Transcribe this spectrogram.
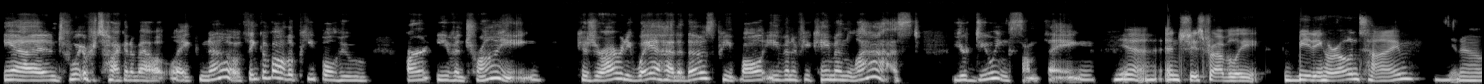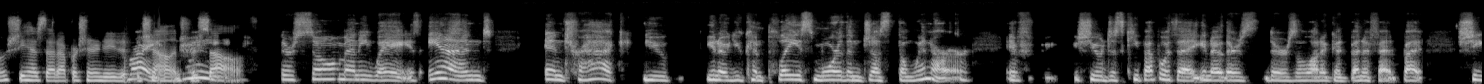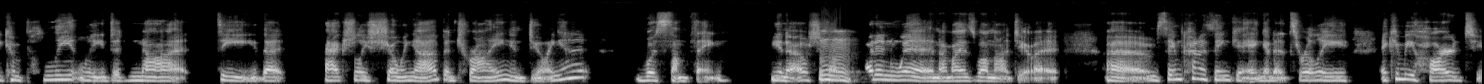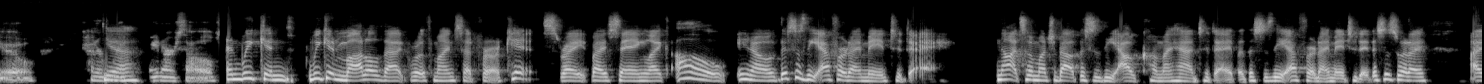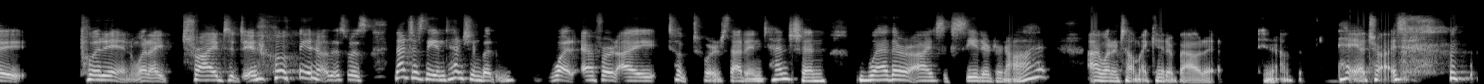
And we were talking about like, no, think of all the people who aren't even trying because you're already way ahead of those people. Even if you came in last, you're doing something. Yeah. And she's probably beating her own time. You know, she has that opportunity to, right, challenge right. herself. There's so many ways. And in track, you, you know, you can place more than just the winner. If she would just keep up with it, you know, there's, there's a lot of good benefit, but she completely did not see that actually showing up and trying and doing it was something. You know, she mm-hmm. thought, I didn't win. I might as well not do it. Um, same kind of thinking. And it's really, it can be hard to kind of yeah. retrain ourselves. And we can, we can model that growth mindset for our kids, right? By saying like, oh, you know, this is the effort I made today. Not so much about this is the outcome I had today, but this is the effort I made today. This is what I, I put in, what I tried to do. you know, this was not just the intention, but what effort I took towards that intention, whether I succeeded or not. I want to tell my kid about it. You know, hey, I tried.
